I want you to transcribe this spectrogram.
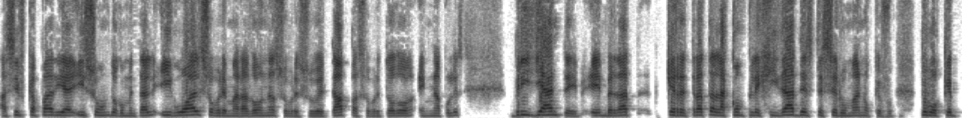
Asif Kapadia hizo un documental igual sobre Maradona, sobre su etapa, sobre todo en Nápoles, brillante, en verdad, que retrata la complejidad de este ser humano que tuvo que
